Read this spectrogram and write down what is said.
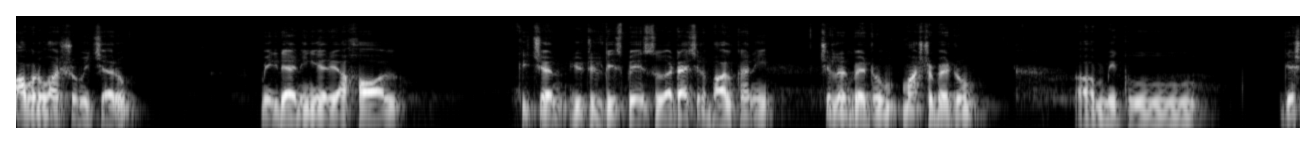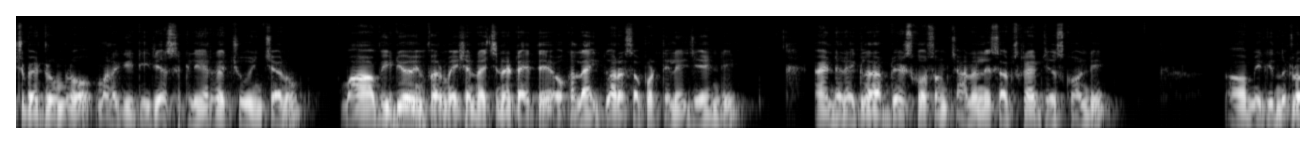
కామన్ వాష్రూమ్ ఇచ్చారు. మీకు dining area hall kitchen utility space attached balcony children bedroom master bedroom మీకు గెస్ట్ బెడ్రూమ్లో మనకి డీటెయిల్స్ క్లియర్గా చూపించాను. మా వీడియో ఇన్ఫర్మేషన్ నచ్చినట్టయితే ఒక లైక్ ద్వారా సపోర్ట్ తెలియజేయండి. అండ్ రెగ్యులర్ అప్డేట్స్ కోసం ఛానల్ని సబ్స్క్రైబ్ చేసుకోండి. మీకు ఇందులో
